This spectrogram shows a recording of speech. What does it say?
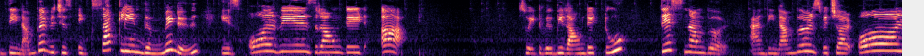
the number which is exactly in the middle is always rounded up. So it will be rounded to this number and the numbers which are all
